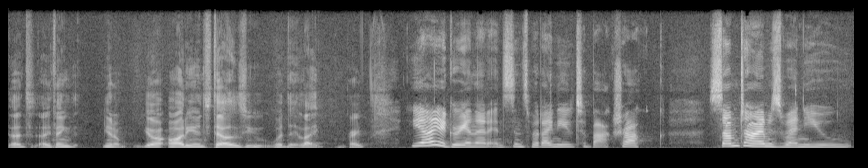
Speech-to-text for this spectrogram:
that's i think you know your audience tells you what they like right yeah i agree in that instance but i needed to backtrack. Sometimes when you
